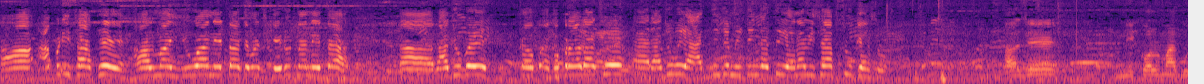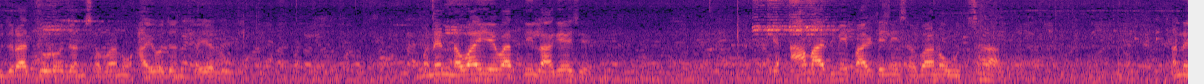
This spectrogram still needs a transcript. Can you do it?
આપણી સાથે હાલમાં યુવા નેતા તેમજ ખેડૂતના નેતા રાજુભાઈ કપરાડા છે. રાજુભાઈ, આજની જે મિટિંગ હતી, એના વિશે આપ શું કહેશો? આજે નિકોલમાં ગુજરાત જોડો જનસભાનું આયોજન થયેલું. મને નવાઈ એ વાતની લાગે છે કે આમ આદમી પાર્ટીની સભાનો ઉત્સાહ અને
